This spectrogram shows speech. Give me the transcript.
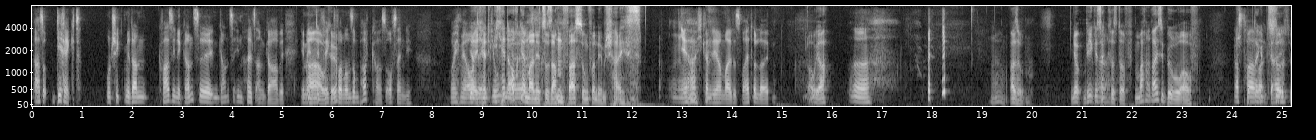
also direkt und schickt mir dann quasi eine ganze, eine ganze Inhaltsangabe im Ah, Endeffekt okay. von unserem Podcast auf Handy. Wo ich mir auch Ja, ich hätte, ich hätte auch gern mal eine Zusammenfassung von dem Scheiß. Ja, ich kann dir ja mal das weiterleiten. Oh ja. Äh, ja also, ja, wie gesagt, Ja. Christoph, mach ein Reisebüro auf. Glaub, da Astral, gibt's geil, so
